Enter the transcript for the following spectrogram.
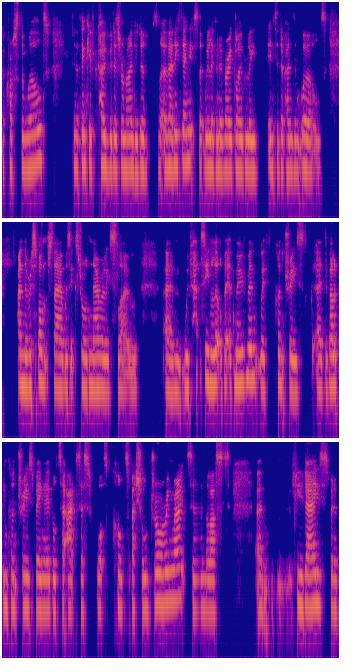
across the world. I think if COVID has reminded us of anything, it's that we live in a very globally interdependent world. And the response there was extraordinarily slow. Um, we've seen a little bit of movement with countries, uh, developing countries, being able to access what's called special drawing rights in the last um, few days. There's been a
